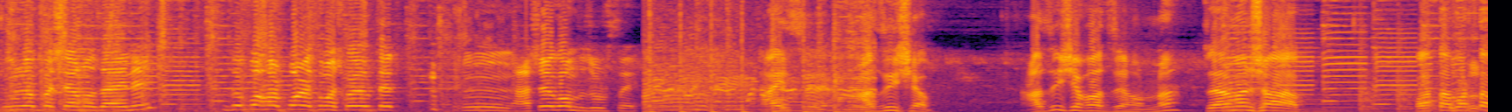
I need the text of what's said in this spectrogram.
চুরি অভ্যাস এখনও যায় নাই। তো বহার পরে তোমার শরীরে হুম আসে গন্ধ জুড়ছে আইছে। আজি সাহেব আজি সাহেব আছে হন না? চেয়ারম্যান সাহেব কথাবার্তা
